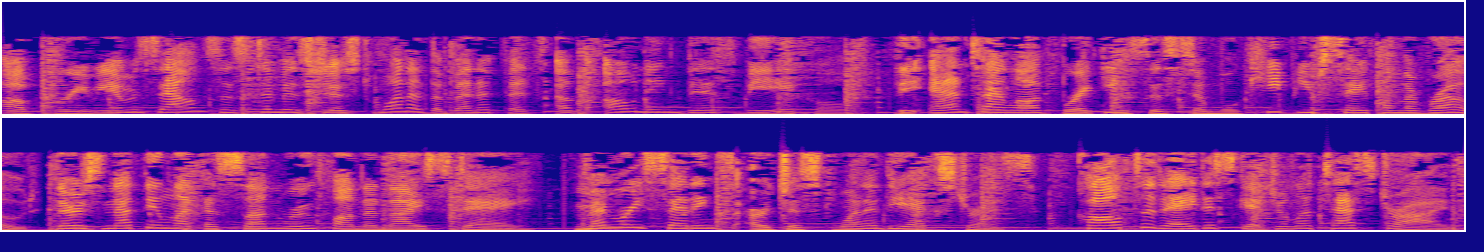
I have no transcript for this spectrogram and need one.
A premium sound system is just one of the benefits of owning this vehicle. The anti-lock braking system will keep you safe on the road. There's nothing like a sunroof on a nice day. Memory settings are just one of the extras. Call today to schedule a test drive.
